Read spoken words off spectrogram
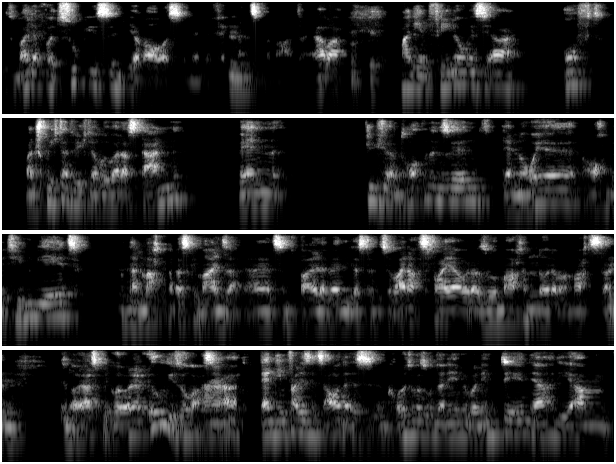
sobald der Vollzug ist, sind wir raus im Endeffekt mhm. als Berater. Aber okay. meine Empfehlung ist ja oft, man spricht natürlich darüber, dass dann, wenn Tücher im Trockenen sind, der Neue auch mit hingeht, und dann macht man das gemeinsam. Ja, jetzt im Fall, da werden die das dann zur Weihnachtsfeier oder so machen oder man macht es dann mhm Neujahrsbeginn oder irgendwie sowas. Ja. ja. In dem Fall ist jetzt auch, da ist ein größeres Unternehmen übernimmt den, ja, die haben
